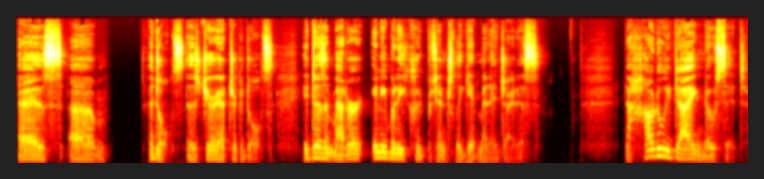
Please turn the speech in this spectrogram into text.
as um, adults, as geriatric adults. It doesn't matter. Anybody could potentially get meningitis. Now, how do we diagnose it?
